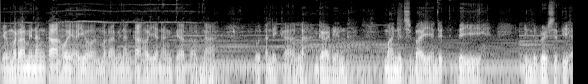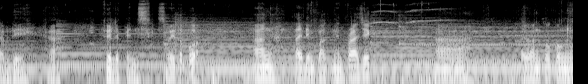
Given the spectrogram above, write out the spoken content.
Yung marami ng kahoy, ayun, marami ng kahoy. Yan ang tinatawag na botanical garden managed by the University of the uh, Philippines. So, ito po ang Tide Embankment Project. Uh, ewan ko kung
